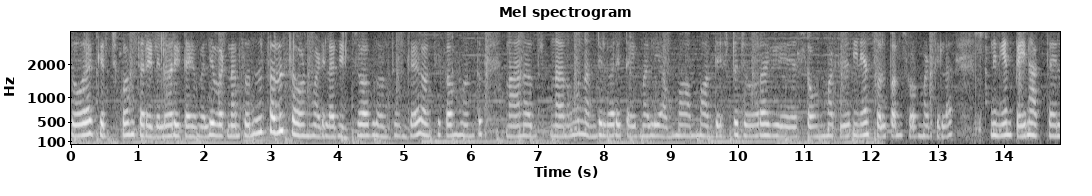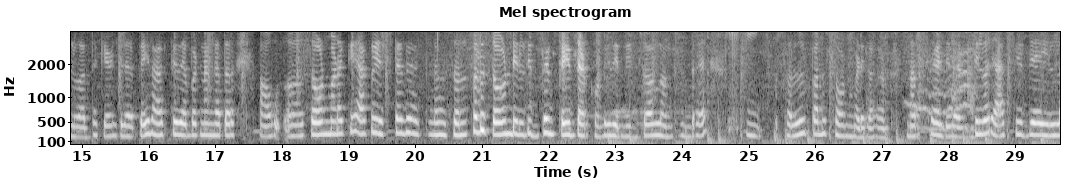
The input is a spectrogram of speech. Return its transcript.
ಜೋರಾಗಿ ಕಿರ್ಚ್ಕೊತಾರೆ ಡೆಲಿವರಿ ಟೈಮಲ್ಲಿ ಬಟ್ ನಾನು ಸ್ವಲ್ಪನೂ ಸೌಂಡ್ ಮಾಡಿಲ್ಲ ನಿಜವಾಗ್ಲೂ ಅಂತಂದರೆ. ನಮ್ಮ ಚಿಕ್ಕಮ್ಮ ಅಂತೂ ನಾನು ಅದು ನಾನು ನನ್ನ ಡೆಲಿವರಿ ಟೈಮಲ್ಲಿ ಅಮ್ಮ ಅಮ್ಮ ಅಂತ ಎಷ್ಟು ಜೋರಾಗಿ ಸೌಂಡ್ ಮಾಡ್ತಿದ್ದೆ ನೀನೇನು ಸ್ವಲ್ಪನೂ ಸೌಂಡ್ ಮಾಡ್ತಿಲ್ಲ. ನಿನಗೇನು ಪೇಯ್ನ್ ಆಗ್ತಾ ಇಲ್ವಾ ಅಂತ ಕೇಳ್ತಿದ್ದಾರೆ. ಪೇಯ್ನ್ ಆಗ್ತಿದೆ ಬಟ್ ನಂಗೆ ಆ ಥರ ಸೌಂಡ್ ಮಾಡೋಕ್ಕೆ ಯಾಕೋ ಇಷ್ಟವೇ ಆಗ್ತಿಲ್ಲ. ಸ್ವಲ್ಪನೂ ಸೌಂಡ್ ಇಲ್ದಿದ್ದಂಗೆ ಪೇಯ್ನ್ ತಡ್ಕೊಂಡಿದ್ದೀನಿ ನಿಜವಾಗ್ಲೂ ಅಂತಂದರೆ. ಸ್ವಲ್ಪನೂ ಸೌಂಡ್ ಮಾಡಿಲ್ಲ. ನಾನು ನರ್ಸ್ ಹೇಳ್ತಿದ್ದಾರೆ, ಡಿಲ್ವರಿ ಆಗ್ತಿದ್ದೆ ಇಲ್ಲ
